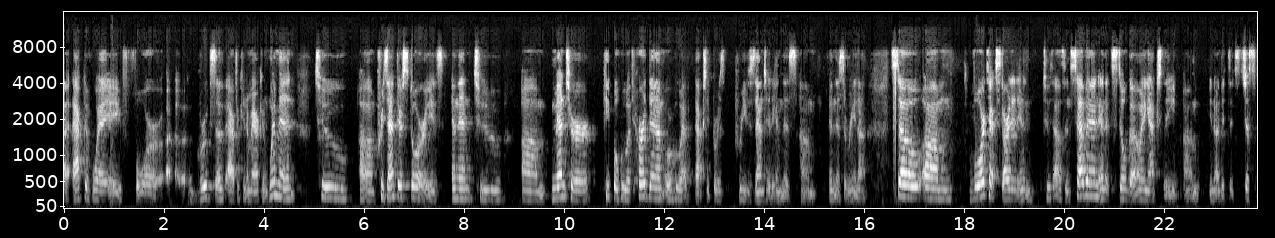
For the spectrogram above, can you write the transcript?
active way for uh, groups of African American women to um, present their stories and then to um, mentor people who have heard them or who have actually pre presented in this, um, in this arena. So um, Vortex started in 2007 and it's still going actually. Um, you know, it's, it's just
